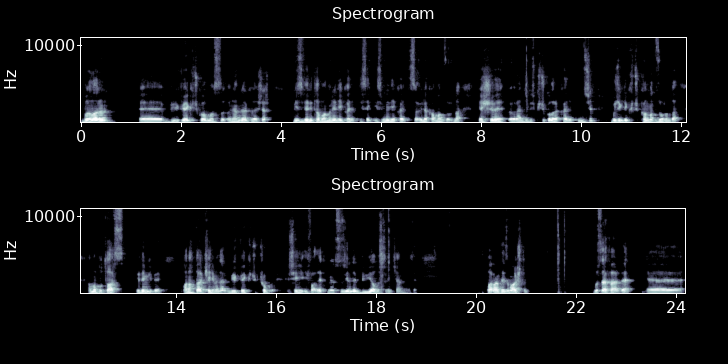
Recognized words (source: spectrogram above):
Buraların e, büyük ve küçük olması önemli arkadaşlar. Biz veri tabanına ne diye kaydettiysek, ismi ne diye kaydettiyse öyle kalmak zorunda. Yaşı ve öğrenci biz küçük olarak kaydettiğimiz için bu şekilde küçük kalmak zorunda. Ama bu tarz dediğim gibi anahtar kelimeler büyük ve küçük çok şeyi ifade etmiyor. Siz yine de büyüye alıştırın kendinize. Parantezimi açtım. Bu sefer de eee,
